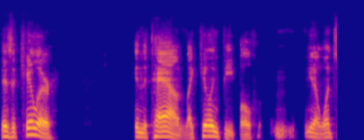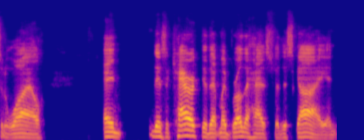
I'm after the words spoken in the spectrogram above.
there's a killer in the town, like killing people, mm, you know, once in a while. And there's a character that my brother has for this guy, and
